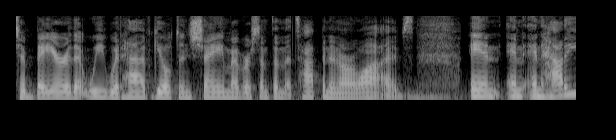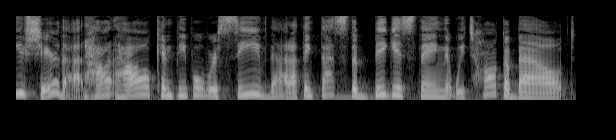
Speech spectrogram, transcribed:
to bear that we would have guilt and shame over something that's happened in our lives. And and and how do you share that? How how can people receive that? I think that's the biggest thing that we talk about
